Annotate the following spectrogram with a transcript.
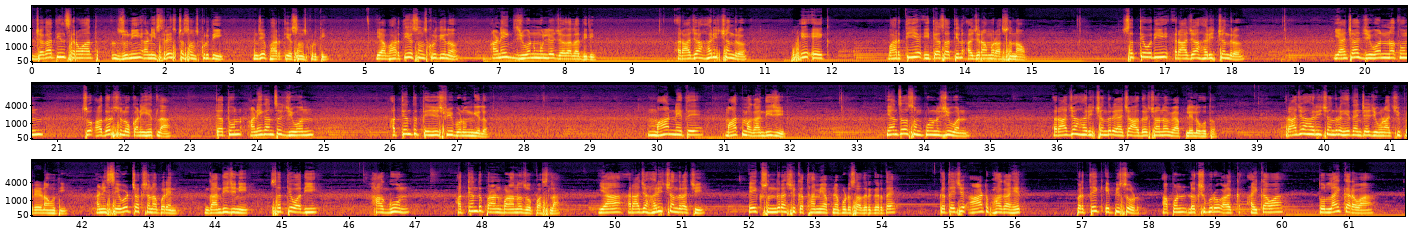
जगातील सर्वात जुनी आणि श्रेष्ठ संस्कृती म्हणजे भारतीय संस्कृती. या भारतीय संस्कृतीनं अनेक जीवनमूल्य जगाला दिली. राजा हरिश्चंद्र हे एक भारतीय इतिहासातील अजरामर असं नाव. सत्यवधी राजा हरिश्चंद्र याच्या जीवनातून जो आदर्श लोकांनी घेतला त्यातून अनेकांचं जीवन अत्यंत तेजस्वी बनून गेलं. महान नेते महात्मा गांधीजी यांचं संपूर्ण जीवन राजा हरिश्चंद्र याच्या आदर्शानं व्यापलेलं होतं. राजा हरिश्चंद्र हे त्यांच्या जीवनाची प्रेरणा होती आणि शेवटच्या क्षणापर्यंत गांधीजींनी सत्यवादी हा गुण अत्यंत प्राणपणानं जोपासला. या राजा हरिश्चंद्राची एक सुंदर अशी कथा मी आपल्यापुढं सादर करत आहे. कथेचे आठ भाग आहेत. प्रत्येक एपिसोड आपण लक्षपूर्वक ऐक ऐकावा तो लाईक करावा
